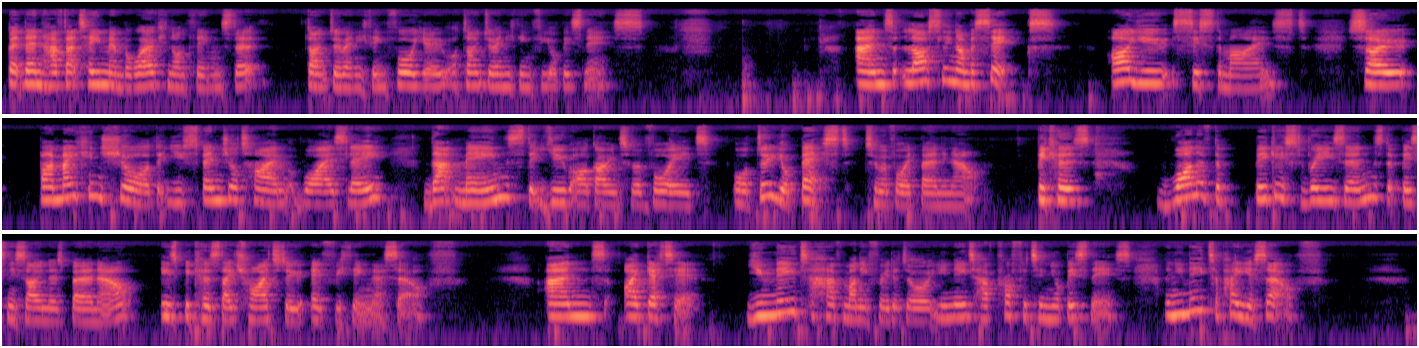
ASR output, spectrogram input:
but then have that team member working on things that don't do anything for you or don't do anything for your business. And lastly, number six, are you systemized? So, by making sure that you spend your time wisely, that means that you are going to avoid or do your best to avoid burning out. Because one of the biggest reasons that business owners burn out is because they try to do everything themselves. And I get it. You need to have money through the door, you need to have profit in your business, and you need to pay yourself.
